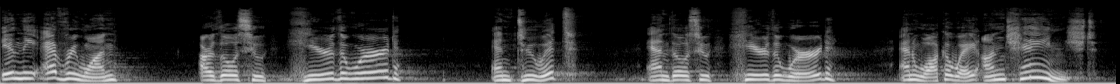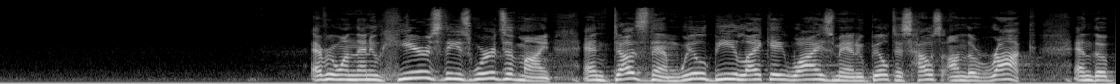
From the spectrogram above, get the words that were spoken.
in the everyone are those who hear the word and do it, and those who hear the word and walk away unchanged. Everyone then who hears these words of mine and does them will be like a wise man who built his house on the rock. And the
